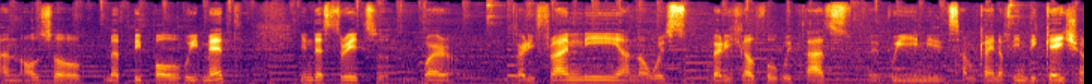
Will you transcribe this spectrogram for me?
and also the people we met in the streets were very friendly and always very helpful with us if we need some kind of indication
